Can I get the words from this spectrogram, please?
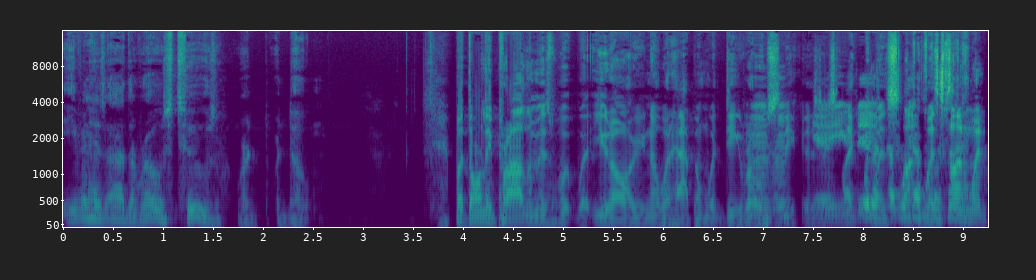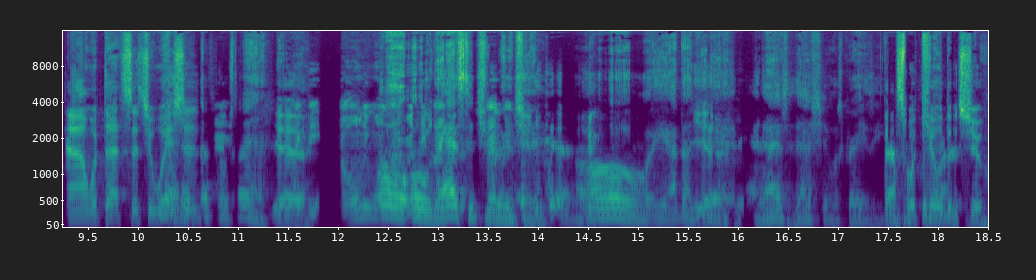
even his uh the Rose twos were were dope. But the only problem is what, what you already know what happened with D Rose Mhm. sneakers. Yeah, it's like did. when Well, Sun, when Sun went down with that Yeah, that, situation. that's what I'm saying. Yeah, Like the, the only ones. I Oh, really oh, liked that was the sevens. situation. Yeah. Oh, yeah, I thought Yeah. yeah, yeah that that shit was crazy. that's what killed this shoe.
